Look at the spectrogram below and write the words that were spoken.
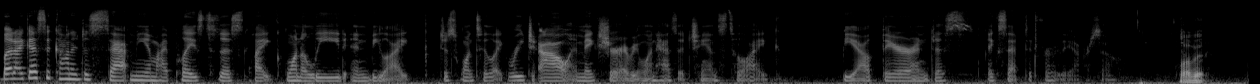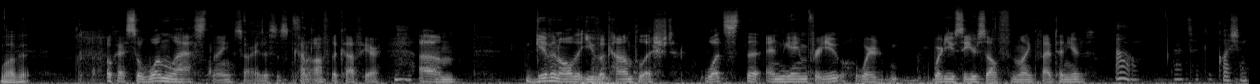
but I guess it kind of just sat me in my place to just like want to lead and be like, just want to like reach out and make sure everyone has a chance to like be out there and just accepted for who they are. So, love it, love it? Okay, so one last thing. Sorry, this is kind of off the cuff here. Um, given all that you've accomplished, what's the end game for you? Where where do you see yourself in like five, ten years? Oh, that's a good question.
